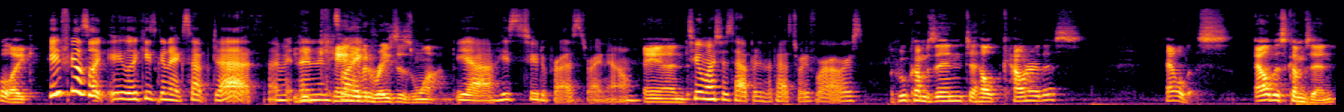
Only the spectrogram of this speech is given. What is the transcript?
like He feels like like he's gonna accept death. I mean, he can't like, even raise his wand. Yeah, he's too depressed right now. And Too much has happened in the past 24 hours. who comes in to help counter this? Albus. Albus comes in,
